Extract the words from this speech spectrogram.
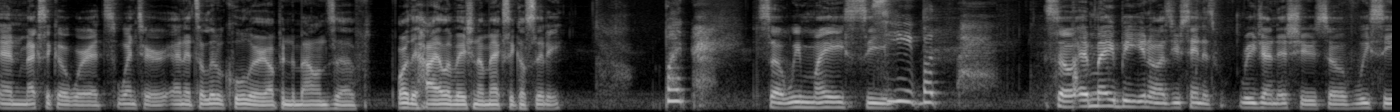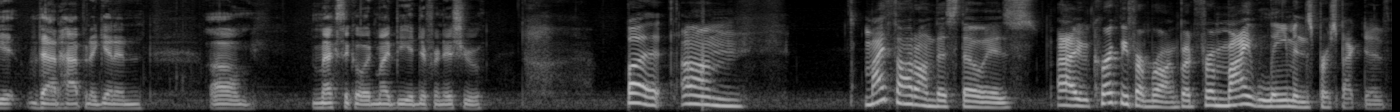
in Mexico where it's winter and it's a little cooler up in the mountains of or the high elevation of Mexico City. But So we may see, see, but so it may be, you know, as you're saying it's regen issues. So if we see it, that happen again in um Mexico, it might be a different issue. but um my thought on this though is I correct me if I'm wrong, but from my layman's perspective,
